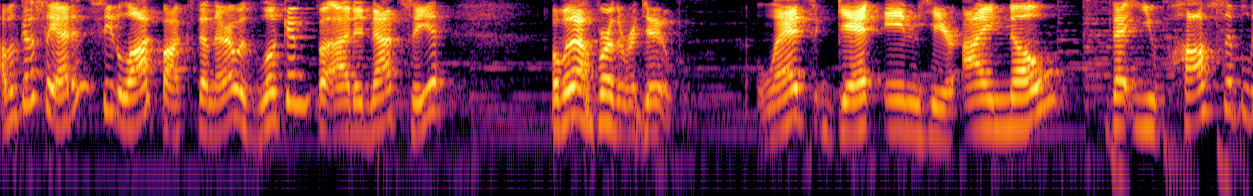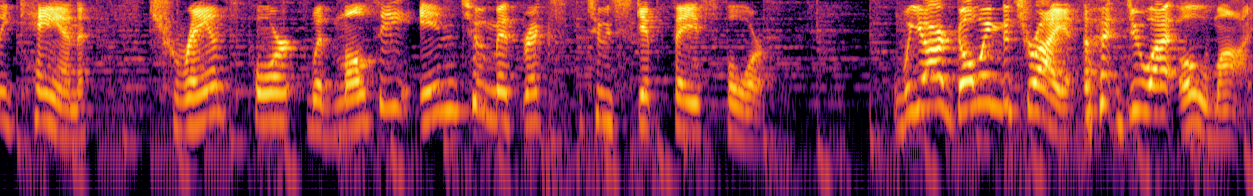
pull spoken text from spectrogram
I was gonna say, I didn't see the lockbox down there. I was looking, but I did not see it. But without further ado, let's get in here. I know that you possibly can transport with multi into Mithrix to skip phase 4. We are going to try it. do I? Oh my.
